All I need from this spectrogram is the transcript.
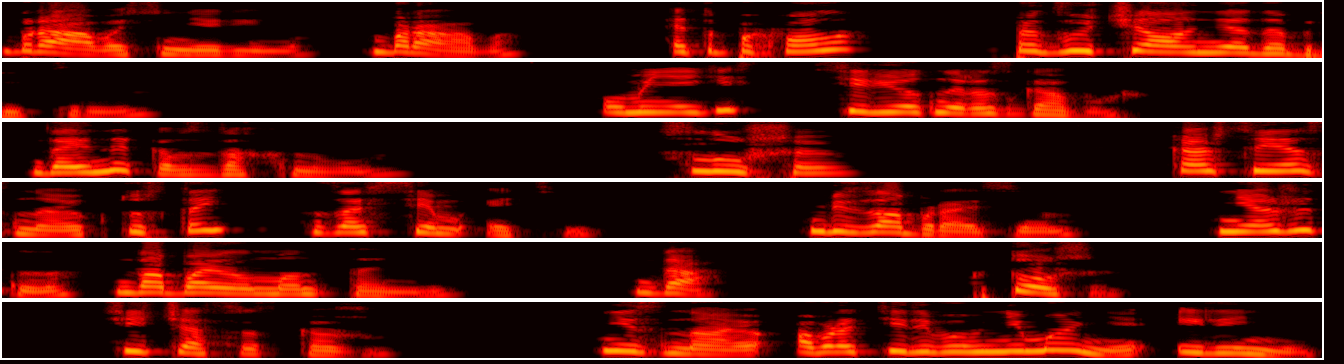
Браво, синьорина, браво. Эта похвала прозвучала неодобрительно. У меня есть серьезный разговор. Дайнека вздохнула. Слушаю. Кажется, я знаю, кто стоит за всем этим. Безобразием. Неожиданно добавил Монтани. Да. Кто же? Сейчас расскажу. Не знаю, обратили вы внимание или нет.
